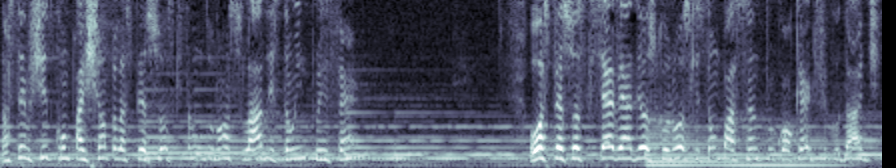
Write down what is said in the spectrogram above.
Nós temos tido compaixão pelas pessoas que estão do nosso lado e estão indo para o inferno. Ou as pessoas que servem a Deus conosco que estão passando por qualquer dificuldade.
